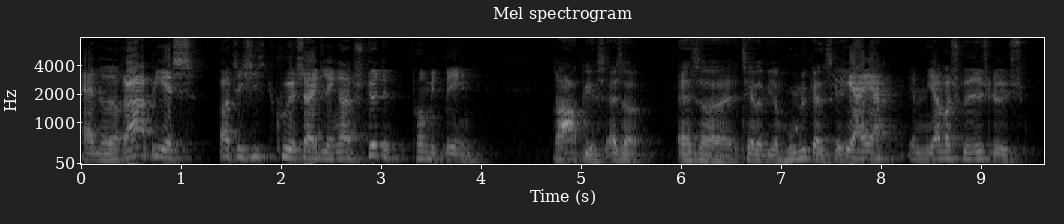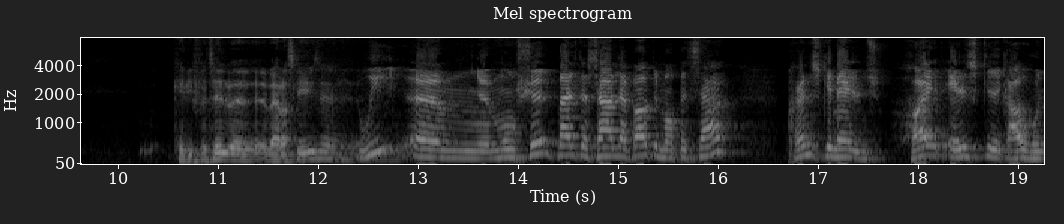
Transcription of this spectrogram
af noget rabies, og til sidst kunne jeg så ikke længere støtte på mit ben. Rabies, altså, altså taler vi om hundegalskab? Ja, ja, jamen jeg var skødesløs. Kan de fortælle, hvad, hvad der skete? Oui, øh, Monsieur Balthasar Laborde de Montbessar, prinsgemalens højt elskede gravhund,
